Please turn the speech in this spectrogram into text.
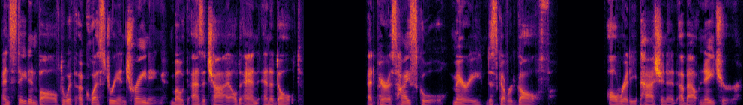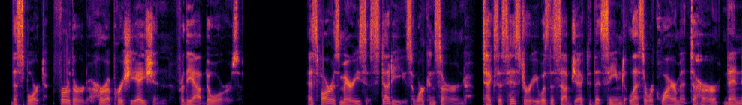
and stayed involved with equestrian training both as a child and an adult. At Paris High School, Mary discovered golf. Already passionate about nature, the sport furthered her appreciation for the outdoors. As far as Mary's studies were concerned, Texas history was the subject that seemed less a requirement to her than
